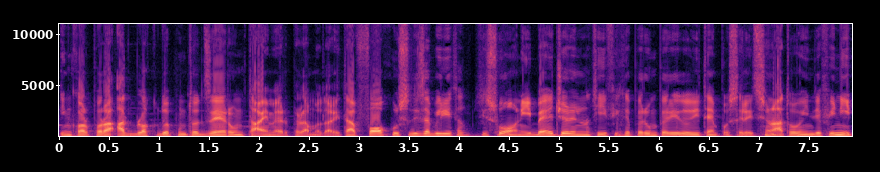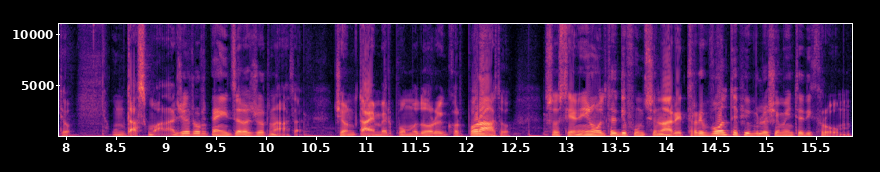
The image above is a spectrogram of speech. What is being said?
incorpora AdBlock 2.0, un timer per la modalità focus disabilita tutti i suoni, i badge e le notifiche per un periodo di tempo selezionato o indefinito. Un task manager organizza la giornata. C'è un timer pomodoro incorporato. Sostiene inoltre di funzionare tre volte più velocemente di Chrome,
